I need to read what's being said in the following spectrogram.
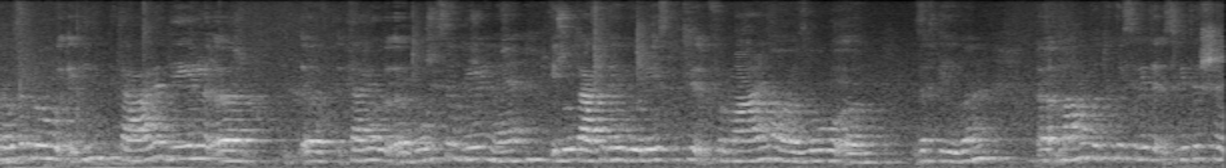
pravzaprav edini tale del, tale Božicev del, ne, je bil tako, da je bil res tudi formalno zelo zahteven. Imamo pa tukaj seveda, seveda še,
